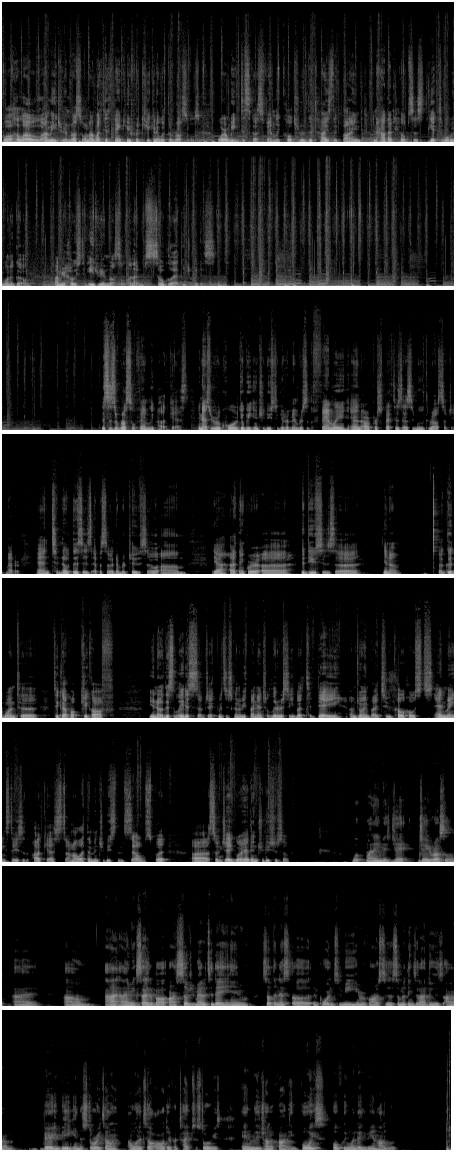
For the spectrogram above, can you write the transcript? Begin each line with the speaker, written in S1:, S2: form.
S1: Well, hello, I'm Adrian Russell, and I'd like to thank you for kicking it with the Russells, where we discuss family culture, the ties that bind, and how that helps us get to where we want to go. I'm your host, Adrian Russell, and I'm so glad you joined us. This is a Russell Family Podcast, and as we record, you'll be introduced to different members of the family and our perspectives as we move throughout subject matter. And to note, this is episode number two. So, um, yeah, I think we're uh, the Deuce is, uh, you know, a good one to take up, kick off, you know, this latest subject, which is going to be financial literacy. But today, I'm joined by two co-hosts and mainstays of the podcast, and I'll let them introduce themselves. But uh, so, Jay, go ahead and introduce yourself.
S2: Well, my name is Jay, Jay Russell. I, um, I, I'm excited about our subject matter today and something that's uh, important to me in regards to some of the things that I do is I'm very big into storytelling. I want to tell all different types of stories and really trying to find a voice, hopefully one day to be in Hollywood.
